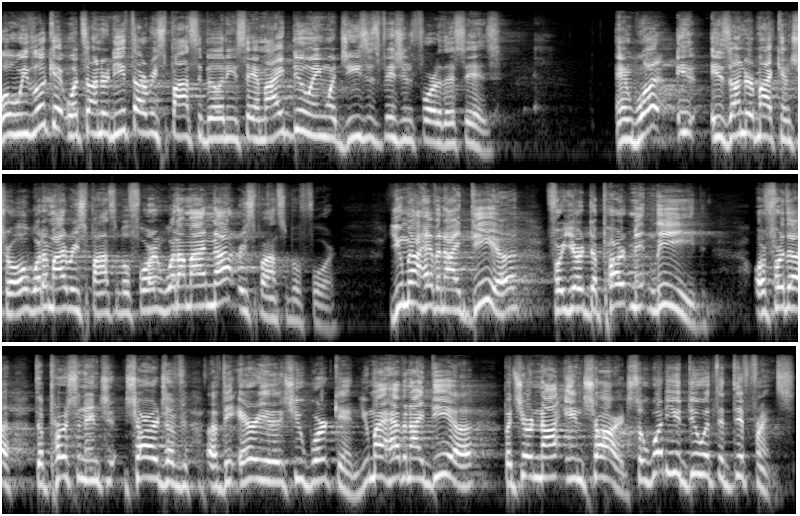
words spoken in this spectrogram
Well, we look at what's underneath our responsibility and say, Am I doing what Jesus' vision for this is? And what is under my control? What am I responsible for? And what am I not responsible for? You might have an idea for your department lead or for the, the person in charge of, of the area that you work in. You might have an idea, but you're not in charge. So, what do you do with the difference?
